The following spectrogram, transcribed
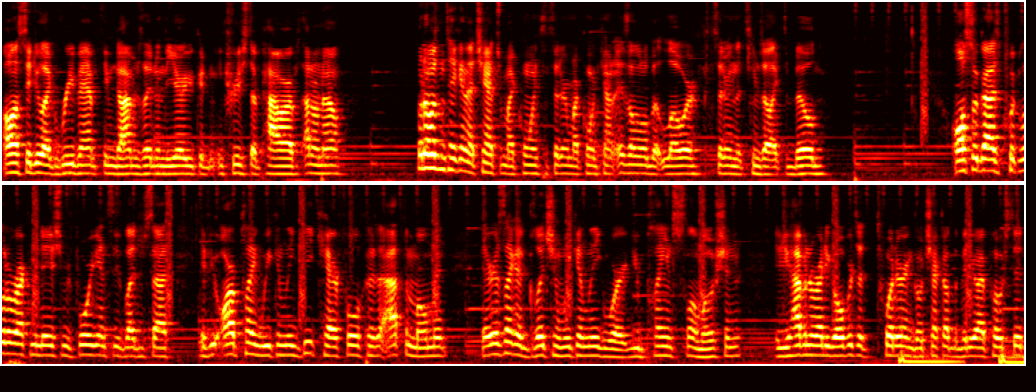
Unless they do like revamp theme diamonds later in the year, you could increase their power ups. I don't know. But I wasn't taking that chance with my coins, considering my coin count is a little bit lower, considering the teams I like to build. Also, guys, quick little recommendation before we get into these legend stats. If you are playing Weekend League, be careful, because at the moment, there is like a glitch in Weekend League where you play in slow motion. If you haven't already, go over to Twitter and go check out the video I posted.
